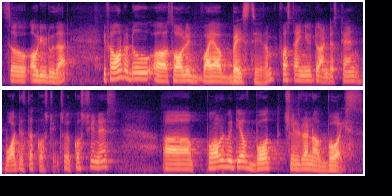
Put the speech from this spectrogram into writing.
So, how do you do that? If I want to do uh, solve it via Bayes theorem first I need to understand what is the question. So, the question is uh, probability of both children are boys.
